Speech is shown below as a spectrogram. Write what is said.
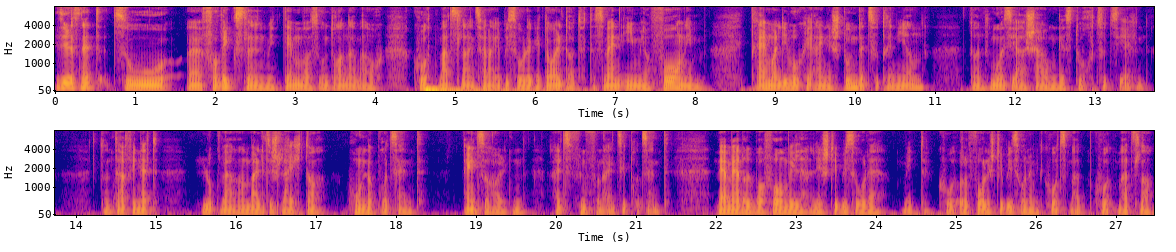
Das ist jetzt nicht zu äh, verwechseln mit dem, was unter anderem auch Kurt Matzler in seiner Episode geteilt hat, dass wenn ich mir vornehme, dreimal die Woche eine Stunde zu trainieren, dann muss ich auch schauen, das durchzuziehen. Dann darf ich nicht Look werden, weil es ist leichter, 100% einzuhalten als 95%. Wer mehr darüber erfahren will, liest die Episode mit oder vorletzte Episode mit Kurt Matzler.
